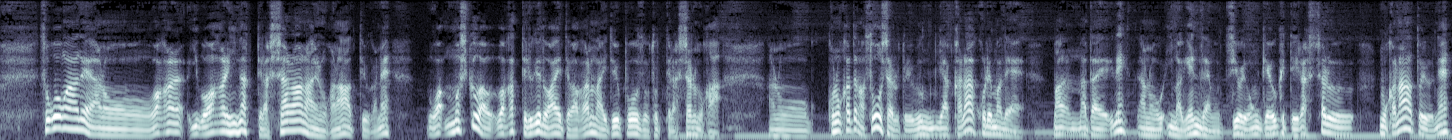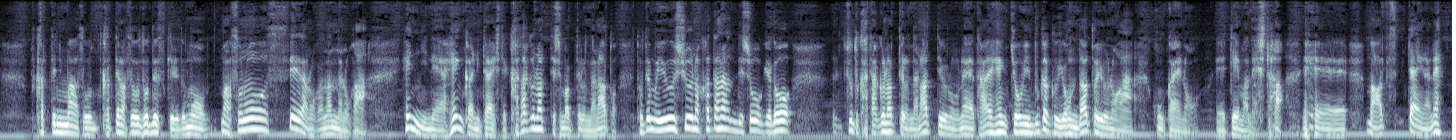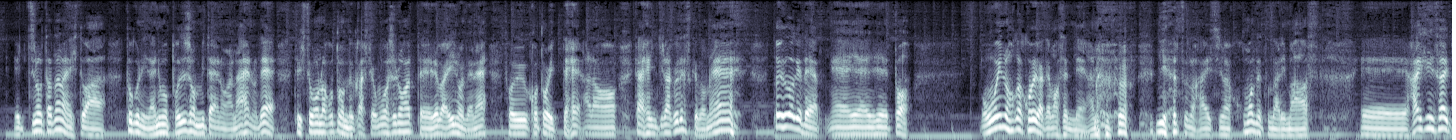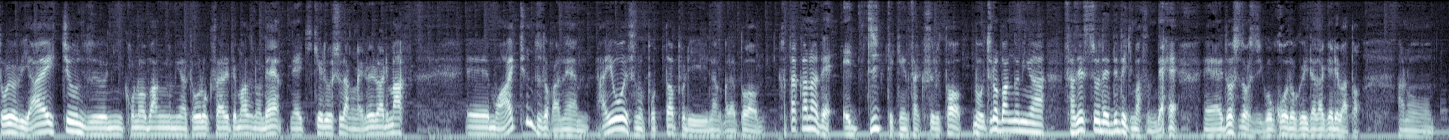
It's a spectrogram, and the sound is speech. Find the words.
そこがね、あの、わかり、お分かりになってらっしゃらないのかなっていうかね、わもしくは分かってるけど、あえて分からないというポーズをとってらっしゃるのか、あの、この方がソーシャルという分野からこれまで、ま、またね、あの、今現在も強い恩恵を受けていらっしゃるのかなというね、勝手にまあそう、勝手な想像ですけれども、まあそのせいなのか何なのか、変にね、変化に対して硬くなってしまってるんだなと。とても優秀な方なんでしょうけど、ちょっと硬くなってるんだなっていうのをね、大変興味深く読んだというのが今回の、えー、テーマでした。えー、まあ私みたいなね、エッジの立たない人は特に何もポジションみたいのがないので、適当なことを抜かして面白がっていればいいのでね、そういうことを言って、あのー、大変気楽ですけどね。というわけで、えー、えー、っと、思いのほか声が出ませんね。あの 2月の配信はここまでとなります。えー、配信サイト及び iTunes にこの番組が登録されてますので、えー、聞ける手段がいろいろあります。えー、もう iTunes とかね、iOS のポットアプリなんかだと、カタカナでエッジって検索すると、もううちの番組がサジェストで出てきますんで、えー、どしどしご購読いただければと。あのー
